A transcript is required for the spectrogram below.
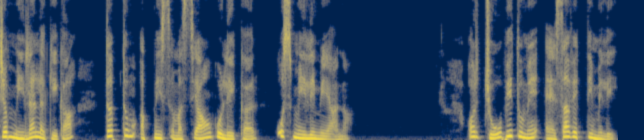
जब मेला लगेगा, तब तुम अपनी समस्याओं को लेकर उस मेले में आना। और जो भी तुम्हें ऐसा व्यक्ति मिले,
